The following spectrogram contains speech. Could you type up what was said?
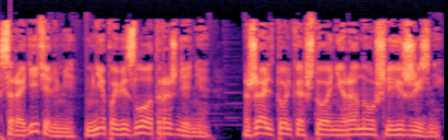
С родителями мне повезло от рождения, жаль только, что они рано ушли из жизни.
